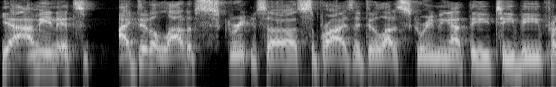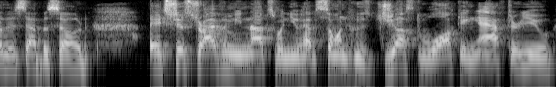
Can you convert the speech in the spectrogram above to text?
Yeah, I mean it's I did a lot of scream. Uh, surprise! I did a lot of screaming at the TV for this episode. It's just driving me nuts when you have someone who's just walking after you,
